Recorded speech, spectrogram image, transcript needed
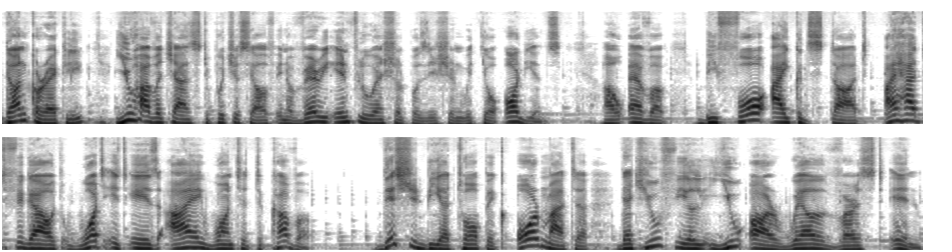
Done correctly, you have a chance to put yourself in a very influential position with your audience. However, before I could start, I had to figure out what it is I wanted to cover. This should be a topic or matter that you feel you are well versed in,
